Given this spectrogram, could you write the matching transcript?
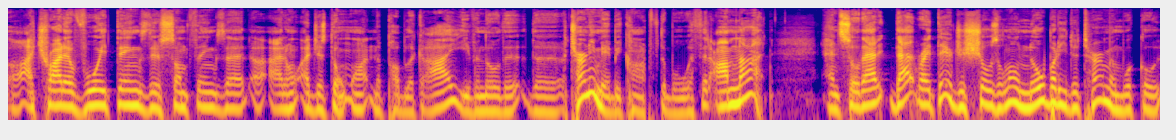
uh, I try to avoid things. There's some things that uh, I don't, I just don't want in the public eye, even though the the attorney may be comfortable with it. I'm not, and so that that right there just shows alone nobody determine what go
